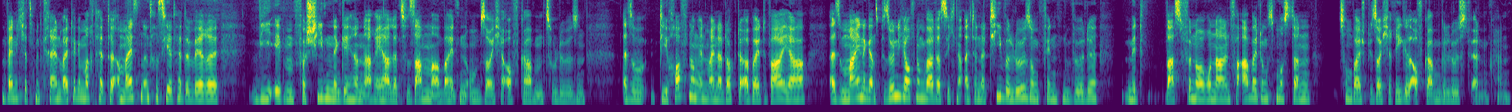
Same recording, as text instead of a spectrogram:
wenn ich jetzt mit Krähen weitergemacht hätte, am meisten interessiert hätte, wäre, wie eben verschiedene Gehirnareale zusammenarbeiten, um solche Aufgaben zu lösen. Also die Hoffnung in meiner Doktorarbeit war ja, also meine ganz persönliche Hoffnung war, dass ich eine alternative Lösung finden würde, mit was für neuronalen Verarbeitungsmustern zum Beispiel solche Regelaufgaben gelöst werden können.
